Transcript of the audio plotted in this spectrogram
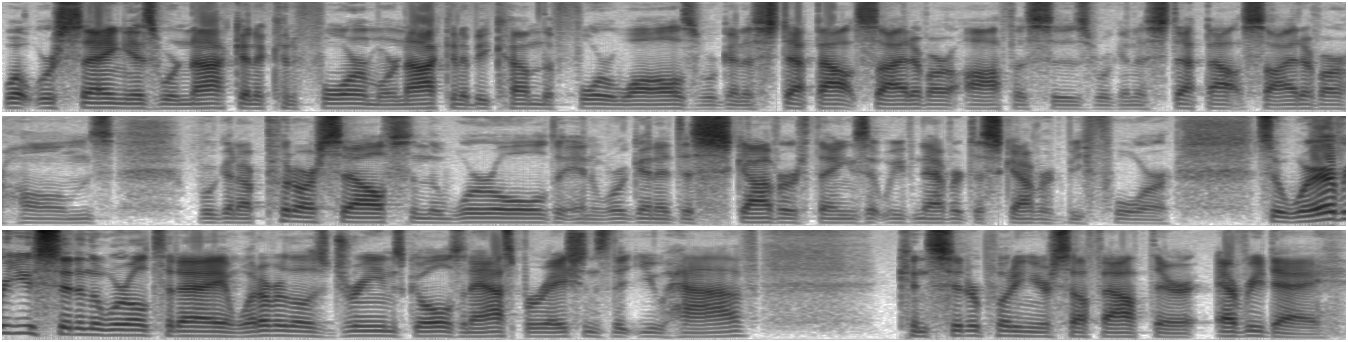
what we're saying is we're not going to conform. We're not going to become the four walls. We're going to step outside of our offices. We're going to step outside of our homes. We're going to put ourselves in the world and we're going to discover things that we've never discovered before. So, wherever you sit in the world today and whatever those dreams, goals, and aspirations that you have, consider putting yourself out there every day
